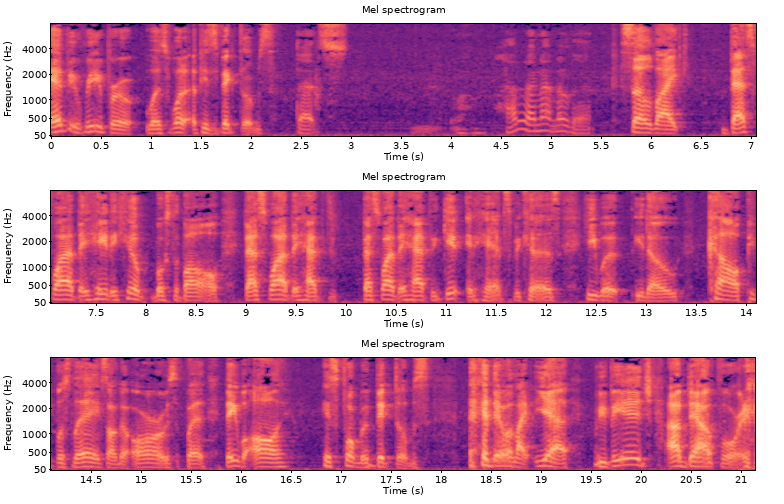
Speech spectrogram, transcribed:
every Reaper was one of his victims. That's how did I not know that? So like that's why they hated him most of all. That's why they had to, that's why they had to get enhanced because he would, you know, cut off people's legs on their arms, but they were all his former victims. And they were like, Yeah, revenge, I'm down for it.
